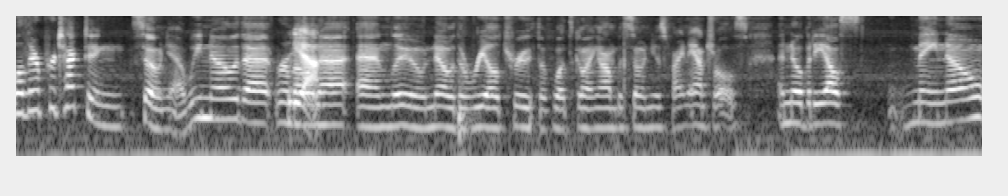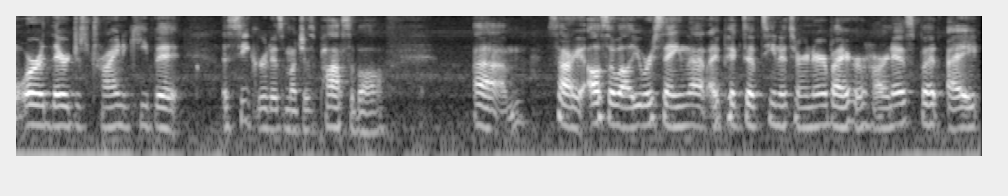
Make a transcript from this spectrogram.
Well, they're protecting Sonja. We know that Ramona and Lou know the real truth of what's going on with Sonja's financials, and nobody else may know, or they're just trying to keep it a secret as much as possible. Um, sorry. Also, while you were saying that, I picked up Tina Turner by her harness, but I,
